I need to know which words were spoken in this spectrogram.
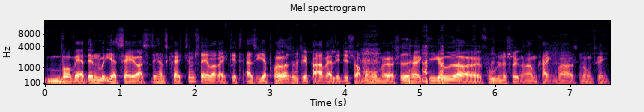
må være den... Jeg sagde også, at det Hans Christian sagde var rigtigt. Altså, jeg prøver sådan set bare at være lidt i sommerhumør og sidde her og kigger ud, og øh, fuglene synger omkring mig og sådan nogle ting.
